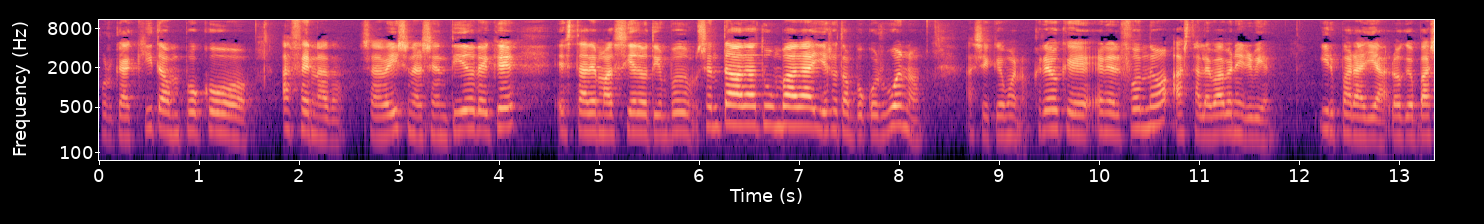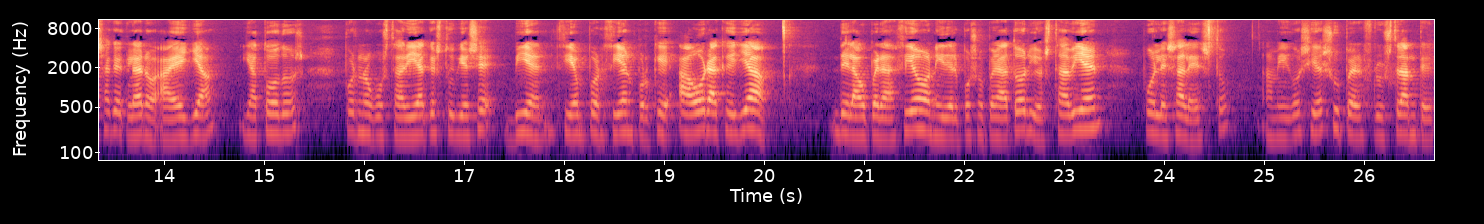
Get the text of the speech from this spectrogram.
porque aquí tampoco hace nada, ¿sabéis? En el sentido de que está demasiado tiempo sentada, tumbada y eso tampoco es bueno. Así que bueno, creo que en el fondo hasta le va a venir bien ir para allá. Lo que pasa que claro, a ella y a todos pues nos gustaría que estuviese bien, 100%, porque ahora que ya de la operación y del posoperatorio está bien, pues le sale esto, amigos, y es súper frustrante.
